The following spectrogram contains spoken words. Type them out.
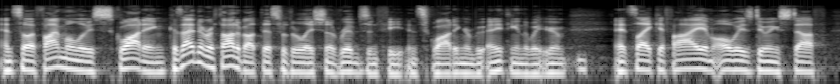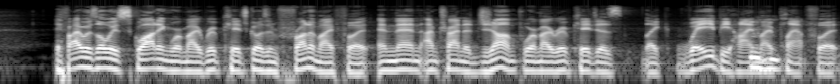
And so if I'm always squatting, because I've never thought about this with the relation of ribs and feet and squatting or anything in the weight room. And it's like if I am always doing stuff if I was always squatting where my rib cage goes in front of my foot, and then I'm trying to jump where my rib cage is like way behind mm-hmm. my plant foot,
